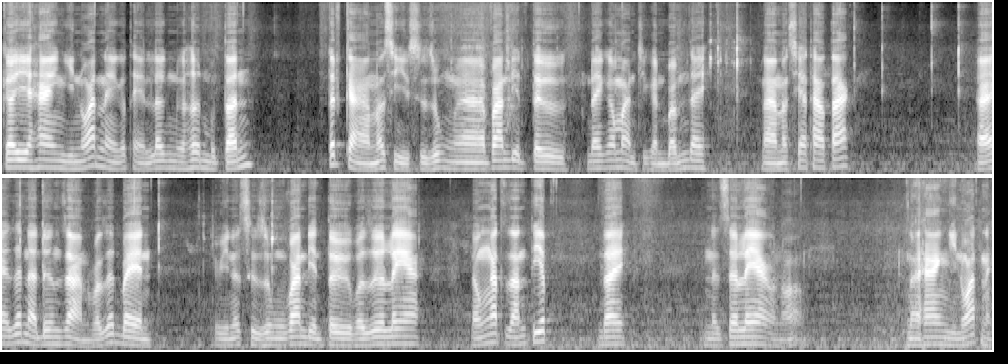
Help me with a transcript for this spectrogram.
cây 2000W này có thể lâng được hơn một tấn. Tất cả nó chỉ sử dụng van điện từ. Đây các bạn chỉ cần bấm đây là nó sẽ thao tác. Đấy, rất là đơn giản và rất bền. Vì nó sử dụng van điện từ và dưa le. Nó ngắt gián tiếp. Đây, là dưa le của nó. Là 2000W này.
